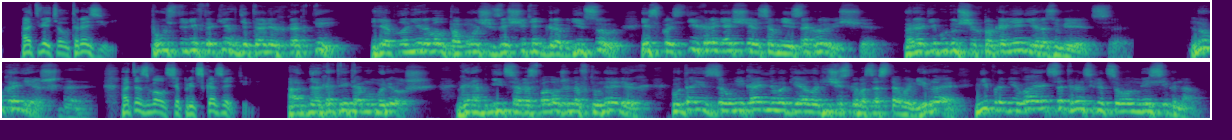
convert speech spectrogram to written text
– ответил Тразин. «Пусть и не в таких деталях, как ты. Я планировал помочь защитить гробницу и спасти хранящееся в ней сокровище. Ради будущих поколений, разумеется». «Ну, конечно», – отозвался предсказатель. «Однако ты там умрешь. Гробница расположена в туннелях, куда из-за уникального геологического состава мира не пробивается трансляционный сигнал.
